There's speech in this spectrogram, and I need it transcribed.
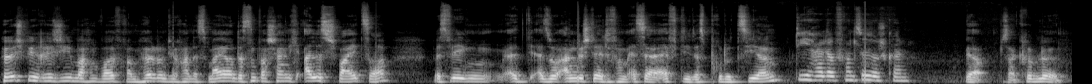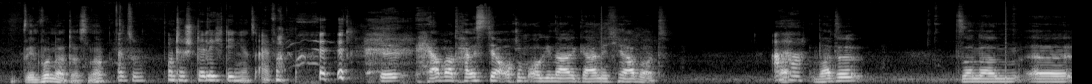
Hörspielregie machen Wolfram Höll und Johannes Meyer. Und das sind wahrscheinlich alles Schweizer. Weswegen, äh, also Angestellte vom SRF, die das produzieren. Die halt auch Französisch können. Ja, sacre bleu. Wen wundert das, ne? Also unterstelle ich den jetzt einfach mal. Äh, Herbert heißt ja auch im Original gar nicht Herbert. Aha. Warte, sondern äh,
